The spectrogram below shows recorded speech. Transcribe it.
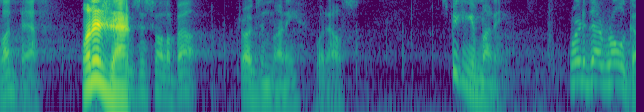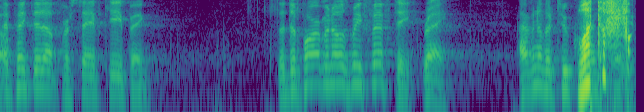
bloodbath. What is that? What's this all about? Drugs and money. What else? Speaking of money, where did that roll go? I picked it up for safekeeping. The department owes me 50. Ray, I have another two. What the fuck?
